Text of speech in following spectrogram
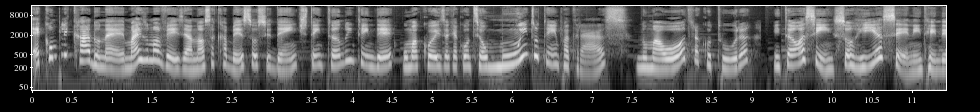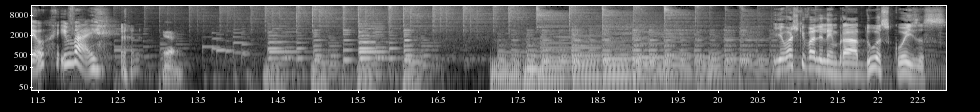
é complicado, né? Mais uma vez, é a nossa cabeça ocidente tentando entender uma coisa que aconteceu muito tempo atrás, numa outra cultura. Então, assim, sorria a cena, entendeu? E vai. É. E eu acho que vale lembrar duas coisas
